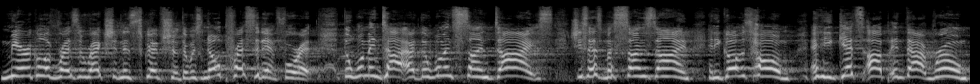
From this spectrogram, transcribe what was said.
miracle of resurrection in scripture. There was no precedent for it. The woman died, uh, the woman's son dies. She says, My son's dying. And he goes home and he gets up in that room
